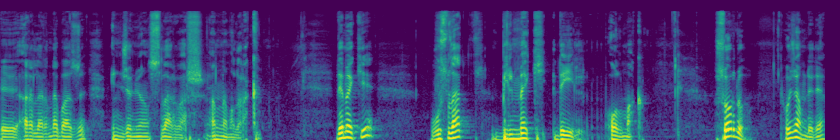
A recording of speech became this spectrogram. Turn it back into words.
e, aralarında bazı ince nüanslar var evet. anlam olarak. Demek ki vuslat bilmek değil, olmak. Sordu. Hocam dedi,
